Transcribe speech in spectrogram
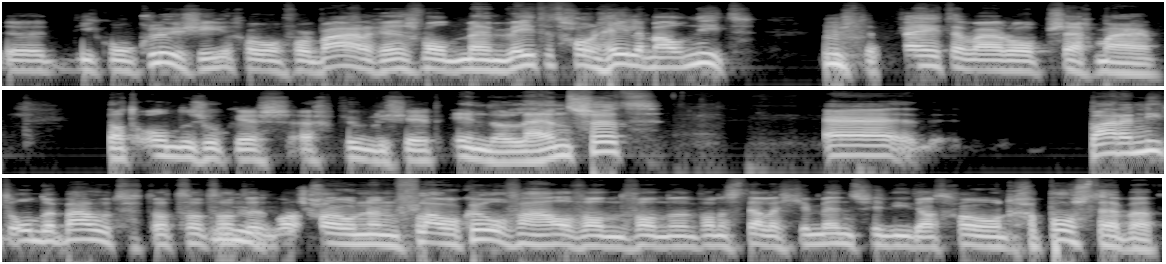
eh, die conclusie gewoon voorbarig is, want men weet het gewoon helemaal niet. Dus de feiten waarop zeg maar, dat onderzoek is gepubliceerd in de Lancet, waren niet onderbouwd. Dat, dat, dat, Hmm. Het was gewoon een flauwekulverhaal van, van, van een stelletje mensen die dat gewoon gepost hebben.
